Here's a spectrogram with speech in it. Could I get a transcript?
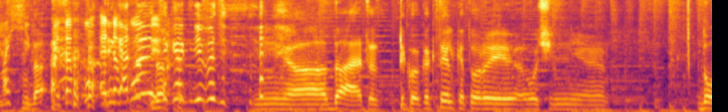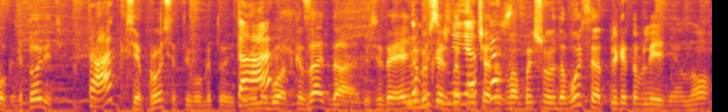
Мохито. Это, кофе? как-нибудь? А, Да, это такой коктейль, который очень э, долго готовить. Так. Все просят его готовить. Я Так. не могу отказать, да. То есть это, я не Но могу сказать, что я получаю от этого большое удовольствие от приготовления, но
